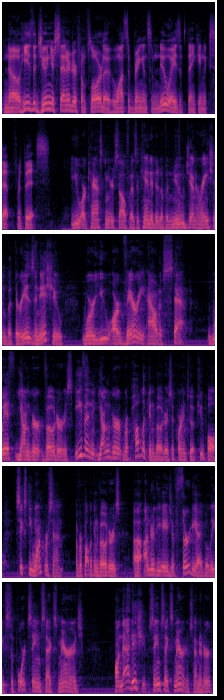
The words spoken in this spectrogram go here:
No, he's the junior senator from Florida who wants to bring in some new ways of thinking, except for this. You are casting yourself as a candidate of a new generation, but there is an issue where you are very out of step with younger voters, even younger Republican voters, according to a Pew poll. 61% of Republican voters uh, under the age of 30, I believe, support same sex marriage on that issue, same-sex marriage, Senator,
